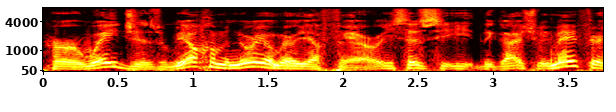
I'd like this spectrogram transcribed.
her wages. He says he, the guy should be mefer.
